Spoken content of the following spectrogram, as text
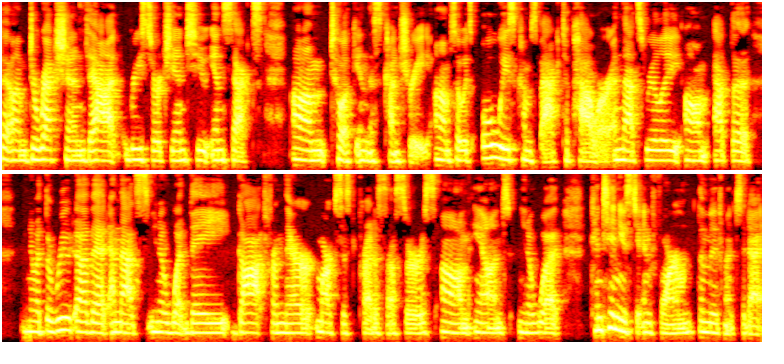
um, direction that research into insects um, took in this country. Um, so it always comes back to power, and that's really um, at the you know at the root of it, and that's you know what they got from their Marxist predecessors, um, and you know what continues to inform the movement today.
